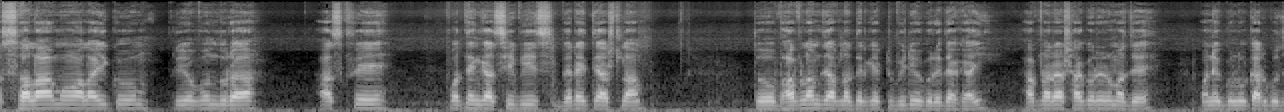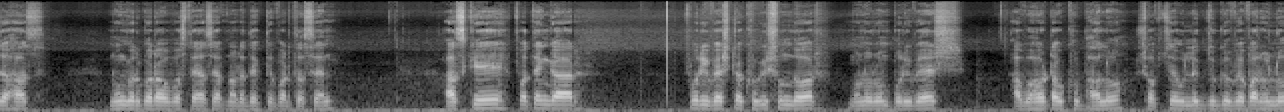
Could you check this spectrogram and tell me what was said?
আসসালামু আলাইকুম, প্রিয় বন্ধুরা। আজকে পতেঙ্গা সি বিচ বেড়াইতে আসলাম। তো ভাবলাম যে আপনাদেরকে একটু ভিডিও করে দেখাই। আপনারা সাগরের মাঝে অনেকগুলো কার্গো জাহাজ নোঙ্গর করা অবস্থায় আছে, আপনারা দেখতে পারতেছেন। আজকে পতেঙ্গার পরিবেশটা খুবই সুন্দর, মনোরম পরিবেশ, আবহাওয়াটাও খুব ভালো। সবচেয়ে উল্লেখযোগ্য ব্যাপার হলো,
